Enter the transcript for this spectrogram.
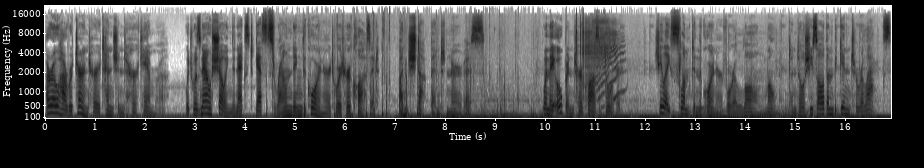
Aroha returned her attention to her camera, which was now showing the next guests rounding the corner toward her closet, bunched up and nervous. When they opened her closet door, she lay slumped in the corner for a long moment until she saw them begin to relax.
